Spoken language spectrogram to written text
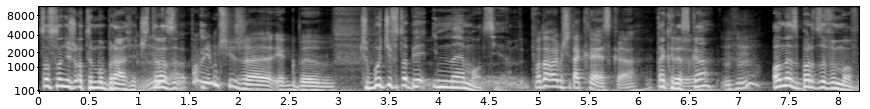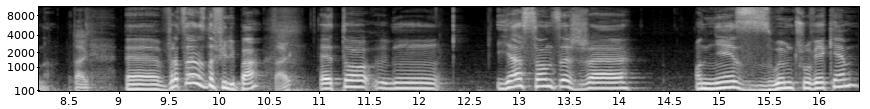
co sądzisz o tym obrazie? Czy teraz... No, powiem ci, że jakby... Czy budzi w tobie inne emocje? Podoba mi się ta kreska. Ta kreska? Mhm. Ona jest bardzo wymowna. Tak. E, wracając do Filipa, tak. E, to mm, ja sądzę, że on nie jest złym człowiekiem,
